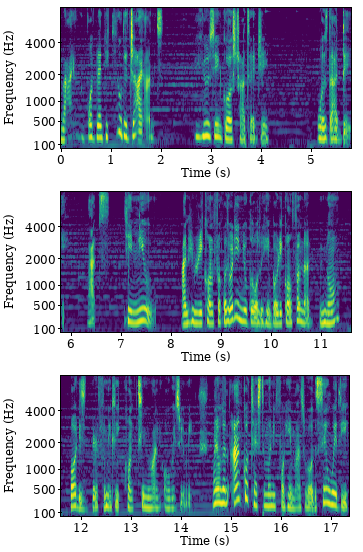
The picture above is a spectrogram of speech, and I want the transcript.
lion, but then he killed the giant using God's strategy. Was that day that he knew and he reconfirmed because he already knew God was with him, but he confirmed that no, God is definitely continually always with me. And it was an anchor testimony for him as well. The same way the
